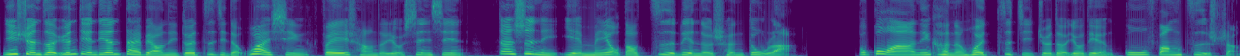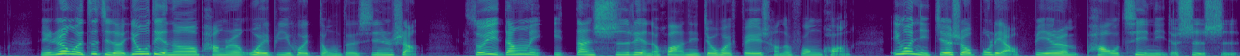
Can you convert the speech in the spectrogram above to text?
你选择圆点点，代表你对自己的外形非常的有信心。但是你也没有到自恋的程度啦。不过啊，你可能会自己觉得有点孤芳自赏。你认为自己的优点呢，旁人未必会懂得欣赏。所以，当你一旦失恋的话，你就会非常的疯狂，因为你接受不了别人抛弃你的事实。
